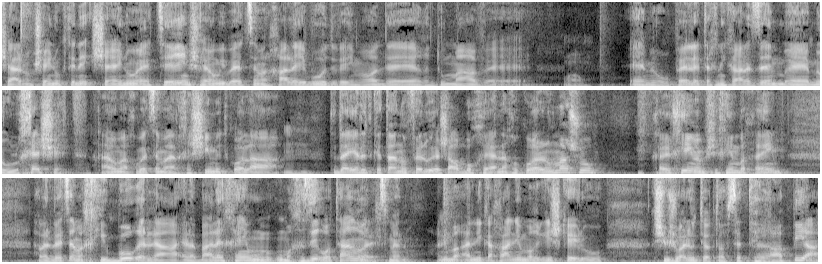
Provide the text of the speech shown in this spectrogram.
שהיה לנו כשהיינו קטנים, כשהיינו אה, צעירים, שהיום היא בעצם הלכה לאיבוד והיא מאוד אה, רדומה וואו. ומעורפלת, איך נקרא לזה? מאולחשת. היום אנחנו בעצם מאלחשים את כל ה... אתה יודע, ילד קטן נופל, הוא ישר בוכה. אנחנו קורא לנו משהו, חייכים, ממשיכים בחיים. אבל בעצם החיבור אל, ה... אל הבעלי חיים, הוא, הוא מחזיר אותנו אל עצמנו. אני, אני ככה, אני מרגיש כאילו, אנשים שואלים אותי, אתה עושה תרפיה?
